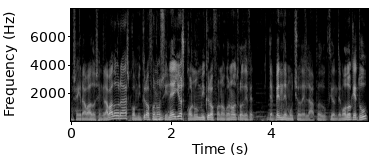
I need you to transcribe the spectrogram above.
los hay grabados en grabadoras, con micrófonos, sin ellos, con un micrófono, con otro. Depende mucho de la producción. De modo que tú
